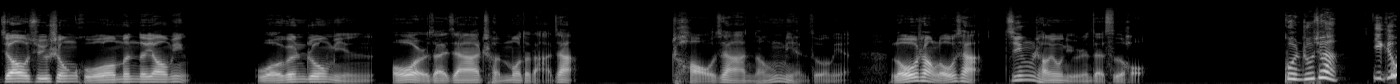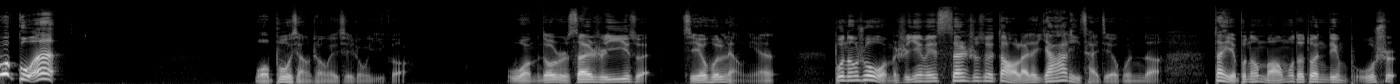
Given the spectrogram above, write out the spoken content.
郊区生活闷得要命。我跟周敏偶尔在家沉默的打架，吵架能免则免。楼上楼下经常有女人在嘶吼：“滚出去！你给我滚！”我不想成为其中一个。我们都是三十一岁，结婚两年，不能说我们是因为三十岁到来的压力才结婚的，但也不能盲目的断定不是。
